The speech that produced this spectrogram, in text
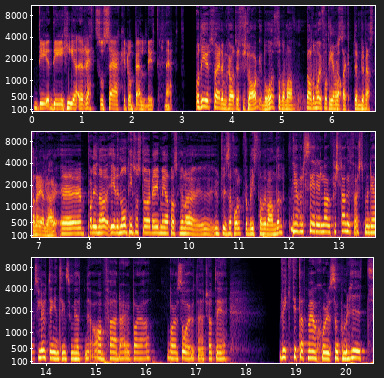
det, det är he- rättsosäkert och väldigt knäppt. Och det är ju ett Sverigedemokratiskt förslag då, så de har, ja, de har ju fått igenom ja. det, det mesta när det gäller det här. Eh, Paulina, är det någonting som stör dig med att man ska kunna eh, utvisa folk för bristande vandel? Jag vill se det lagförslaget först, men det är absolut ingenting som jag avfärdar bara bara så, utan jag tror att det är viktigt att människor som kommer hit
